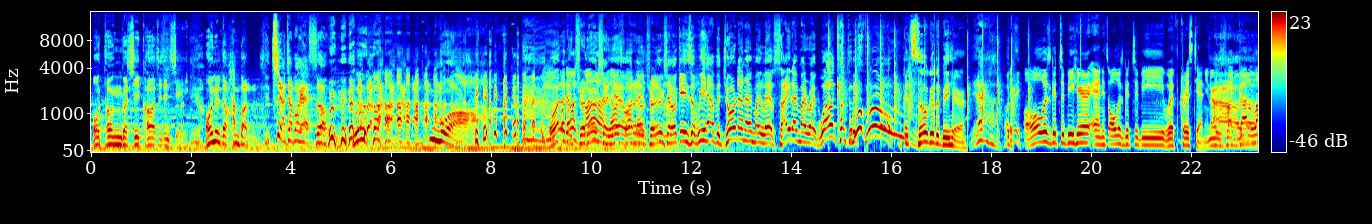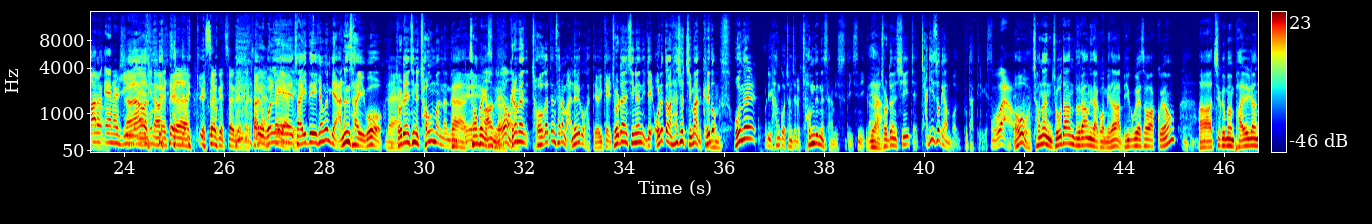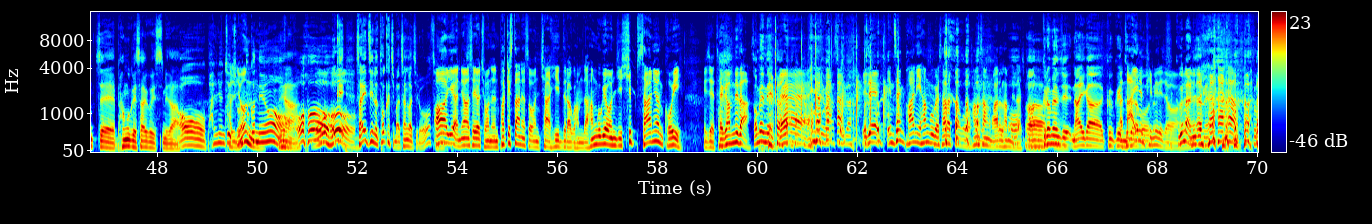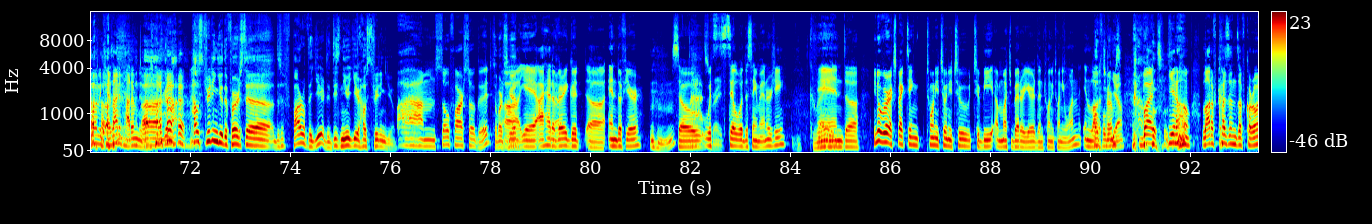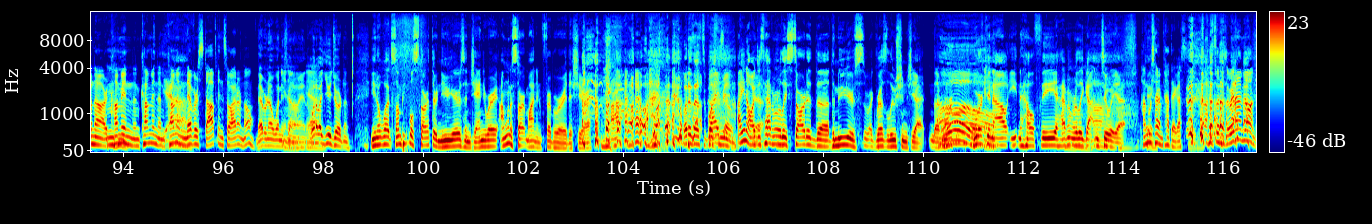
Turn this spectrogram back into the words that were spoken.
어떤 것이 거짓인 씨 오늘도 한번 찾아보겠어. Mwah. what an fun. introduction! Yeah, what an introduction. Okay, so we have Jordan at my left side, at my right. Welcome to the studio. It's so good to be here. Yeah. Okay. Always good to be here, and it's always good to be with Christian. You know, he's Ah, like got a lot of yeah. energy, Ah, and you know, it's uh, you. it's so good, so good. Like, so, yeah, 원래 happy. 자이드 형은 아는 사이고 네. 조던 씨는 처음 만났는데 네, 처음 뵙겠습니다. 아? 그러면 저 같은 사람 많을 것 같아요. 이렇게 조던 씨는 이제 오랫동안 하셨지만 그래도 음. 오늘 우리 한국 전체를 처음 듣는 사람일 수도 있으니까 야. 조던 씨 이제 자기 소개 한번 부탁드리겠습니다. Wow. 오, 저는 조단 브라운이라고 합니다. 미국에서 왔고요. 아, 지금은 8년째 한국에 살고 있습니다. 오, 8년째 팔 저랑 년? 똑같네요. 야. 오호, 오호. 오케이. 사이즈는 똑같이 마찬가지로. 아, 예, 안녕하세요. 저는 파키스탄에서 온 자히드라고 합니다. 한국에 온 지 14년 거의 이제 돼갑니다. 선배님. 네. 선배님 반갑습니다. 이제 인생 반이 한국에 살았다고 항상 말을 합니다. 저는. 아, 그러면 이제 나이가 그, 그 아, 나이는 비밀이죠. 그건 아니잖아요. 그거는 계산이 다릅니다. 아, 그럼 how's treating you the first uh, the part of the year, this new year? How's treating you? Um, so far so good. So far, so Uh, good? yeah, I had a very good uh, end of year. So That's with great. still with the same energy. Great. And uh, you know, we were expecting 2022 to be a much better year than 2021 in a lot Hopefully, of terms. yeah. but you know, a lot of cousins of Corona are mm-hmm. coming and coming and Yeah. coming, never stopping. So I don't know. Never know when it's gonna end. yeah. What about you, Jordan? You know what? Some people start their New Year's in January. I'm going to start mine in February this year. What is that supposed to mean? I, you know, I just haven't really started the, the New Year's like resolutions yet. The work, oh. working out, eating healthy. I haven't really gotten to it yet. 한국 사람 다 돼갔어. 왜냐면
